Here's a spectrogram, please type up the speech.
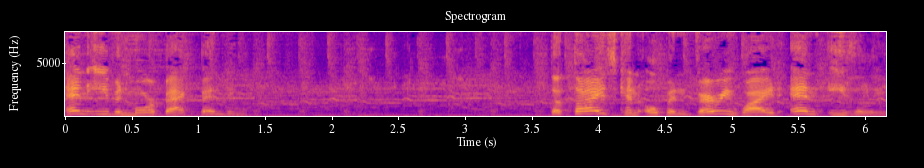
and even more backbending. The thighs can open very wide and easily,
